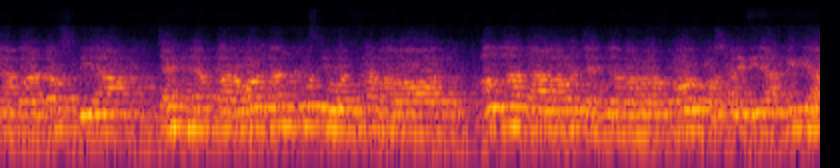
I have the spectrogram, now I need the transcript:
নাম্বার নফস দিয়া চার নাম্বার ওয়াল আনফুসি ওয়াস সামারাত আল্লাহ তাআলা আমার চার নাম্বার হলো ফল ফসলে দিয়া কি দিয়া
